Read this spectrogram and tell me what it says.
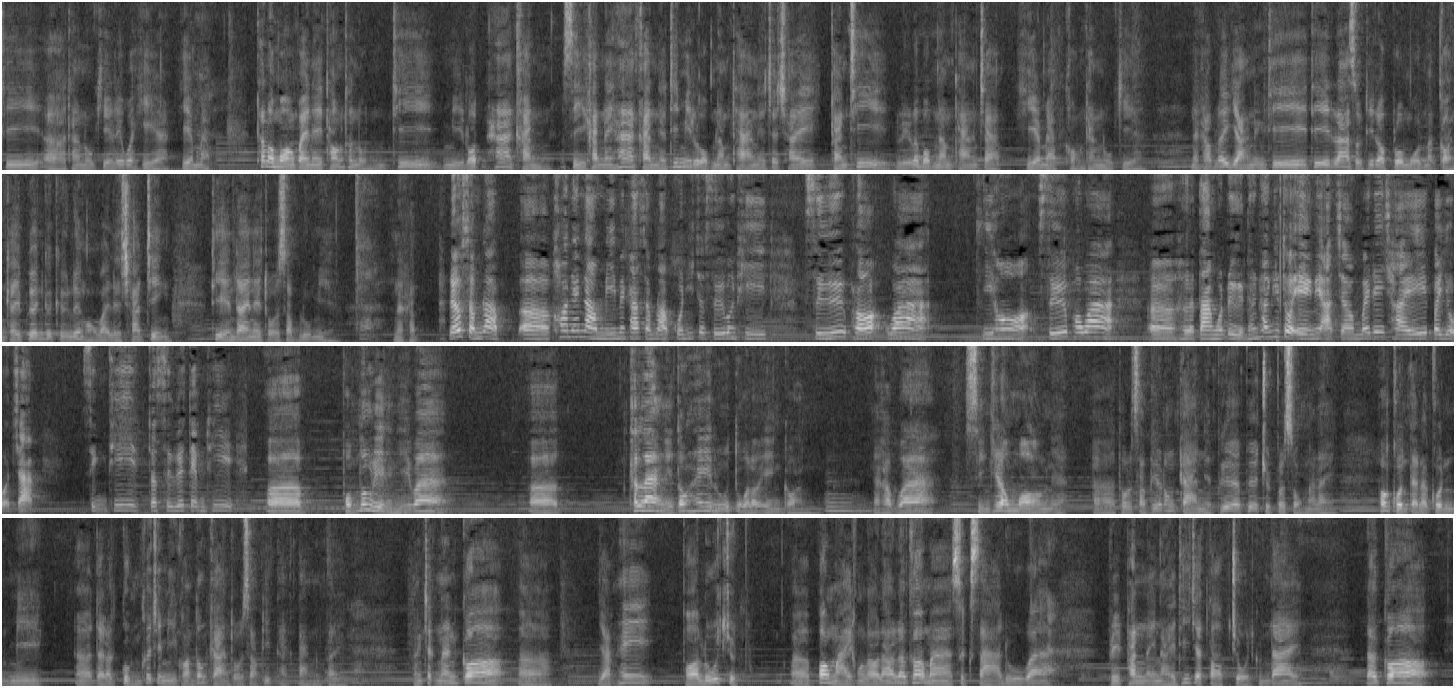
ที่เอ่อทางโนเกียเรียกว่า Here Here Map ถ้าเรามองไปในท้องถนนที่มีรถ 5 คัน 4 คันใน 5 คันเนี่ยที่มีระบบนำทางเนี่ยจะใช้แผนที่หรือระบบนำทางจาก Here Map ของทางโนเกียนะครับและอย่างหนึ่งที่ที่ล่าสุดที่เราโปรโมทมาก่อนใครเพื่อนก็คือเรื่องของ wireless charging ที่เห็นได้ในโทรศัพท์ลูเมียนะครับแล้วสำหรับเอ่อข้อแนะนำมีไหมคะสำหรับคนที่จะซื้อบางที ซื้อเพราะว่ายี่ห้อซื้อเพราะว่าเอ่อเหอะตามคนอื่น ทั้งๆที่ตัวเองเนี่ยอาจจะไม่ได้ใช้ประโยชน์จาก สิ่งที่จะซื้อเต็มที่เอ่อผมต้องเรียนอย่างนี้ว่าเอ่อขั้นแรกเนี่ยต้องให้รู้ตัวเราเองก่อนอืมนะครับว่าสิ่งที่เรามองเนี่ยเอ่อโทรศัพท์ที่เราต้องการเนี่ยเพื่อเพื่อจุดประสงค์อะไร เพราะคนแต่ละคนมีเอ่อแต่ละกลุ่มก็จะมีความต้องการโทรศัพท์ที่แตกต่างกันไปค่ะหลังจากนั้นก็เอ่ออยากให้พอรู้จุดเอ่อเป้าหมายของเราแล้ว แล้วก็มาศึกษาดูว่าผลิตภัณฑ์ไหน ๆ ที่จะตอบโจทย์คุณได้ แล้วก็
